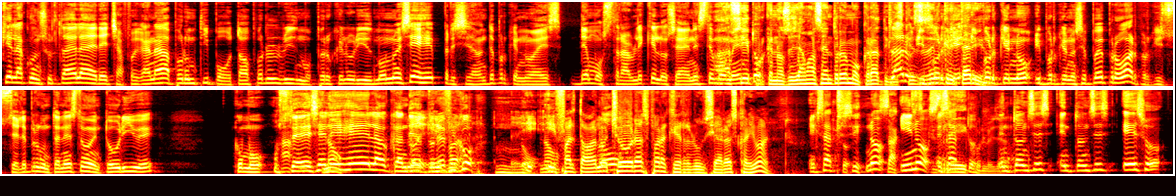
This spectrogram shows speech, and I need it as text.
que la consulta de la derecha fue ganada por un tipo votado por el uribismo, pero que el uribismo no es eje precisamente porque no es demostrable que lo sea en este ah, momento. Sí, porque no se llama centro democrático. Claro, ese y, es porque, el criterio. y porque no y porque no se puede probar, porque si usted le pregunta en este momento a Uribe como usted Ah, es el no. eje de la candidatura Y, de Fico, y- no, y faltaban no. ocho horas para que renunciara Oscar Iván. Exacto. Sí, no, exacto, y no, es que es exacto. Entonces, entonces eso,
